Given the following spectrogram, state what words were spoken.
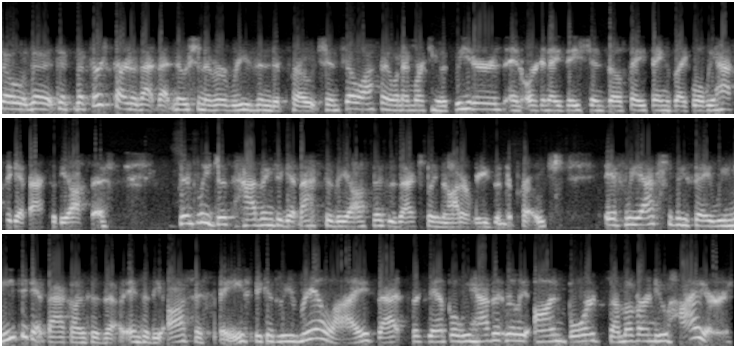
so the, the, the first part of that, that notion of a reasoned approach. And so often when I'm working with leaders and organizations, they'll say things like, well, we have to get back to the office. Simply just having to get back to the office is actually not a reasoned approach if we actually say we need to get back onto the into the office space because we realize that, for example, we haven't really on board some of our new hires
